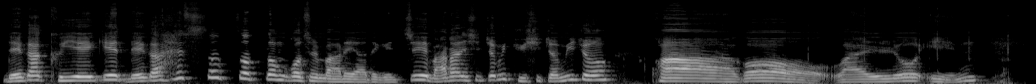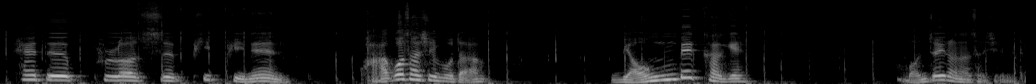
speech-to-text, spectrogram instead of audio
내가 그에게 내가 했었었던 것을 말해야 되겠지. 말한 시점이 뒤 시점이죠. 과거 완료인 헤드 플러스 pp는 과거 사실보다 명백하게 먼저 일어난 사실입니다.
